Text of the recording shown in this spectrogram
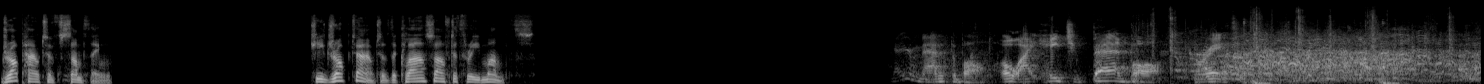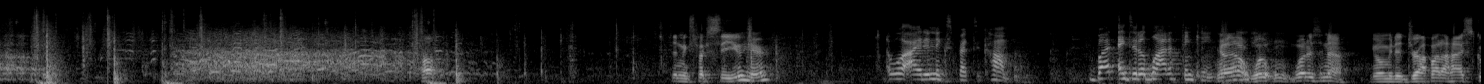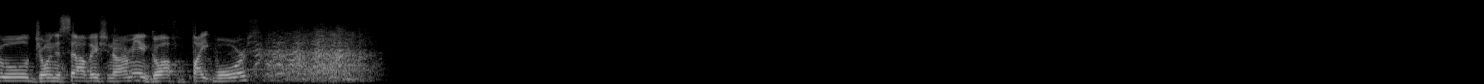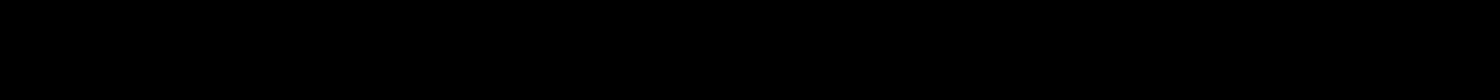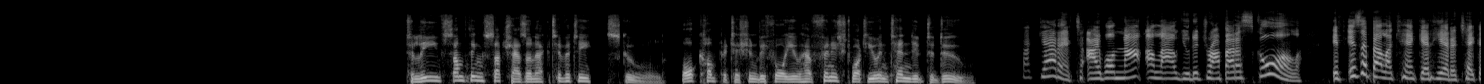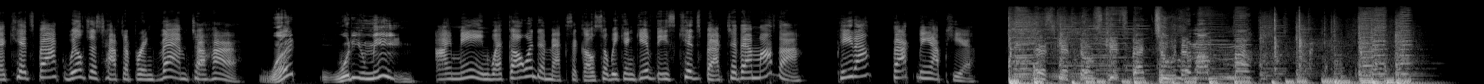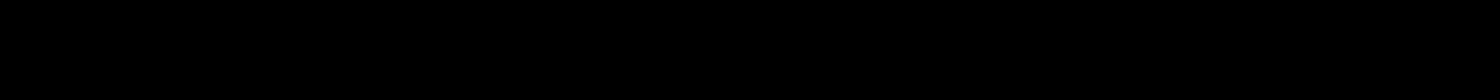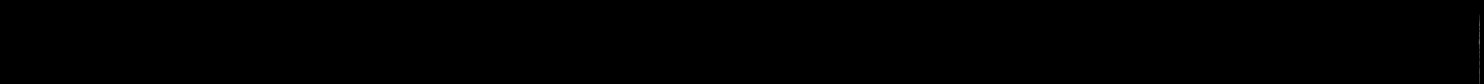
Drop out of something. She dropped out of the class after three months. Now you're mad at the ball. Oh, I hate you. Bad ball. Great. Huh. Didn't expect to see you here. Well, I didn't expect to come. But I did a lot of thinking. No, and- what, what is it now? You want me to drop out of high school, join the Salvation Army, and go off and fight wars? To leave something such as an activity, school, or competition before you have finished what you intended to do. Forget it. I will not allow you to drop out of school. If Isabella can't get here to take her kids back, we'll just have to bring them to her. What? What do you mean? I mean, we're going to Mexico so we can give these kids back to their mother. Peter, back me up here. Let's get those kids back to their mama.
